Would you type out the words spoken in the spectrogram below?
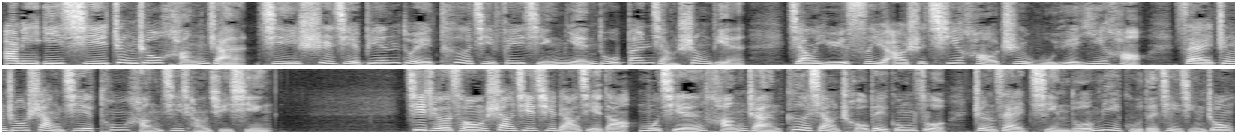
二零一七郑州航展暨世界编队特技飞行年度颁奖盛典将于四月二十七号至五月一号在郑州上街通航机场举行。记者从上街区了解到目前航展各项筹备工作正在紧锣密鼓的进行中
